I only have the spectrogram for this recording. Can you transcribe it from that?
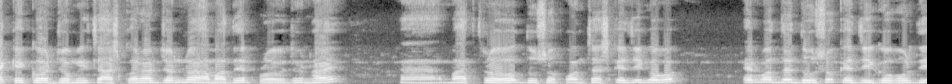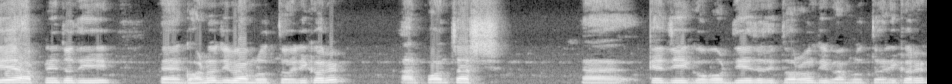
এক একর জমি চাষ করার জন্য আমাদের প্রয়োজন হয় মাত্র দুশো পঞ্চাশ কেজি গোবর। এর মধ্যে দুশো কেজি গোবর দিয়ে আপনি যদি ঘন জীবামৃত তৈরি করেন, আর পঞ্চাশ কেজি গোবর দিয়ে যদি তরল জীবামৃত তৈরি করেন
